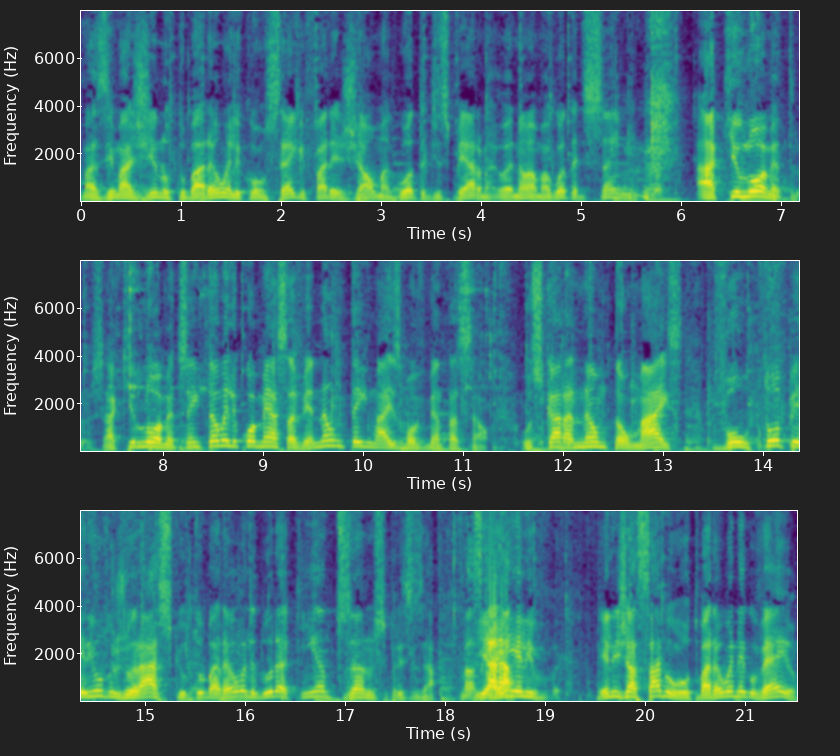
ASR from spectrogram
Mas imagina, o tubarão ele consegue farejar uma gota de esperma, ou não, é uma gota de sangue, a quilômetros, a quilômetros. Então ele começa a ver, não tem mais movimentação. Os caras não estão mais, voltou período jurássico, o tubarão ele dura 500 anos se precisar. Mas, e cara- aí ele, ele já sabe, o tubarão é nego velho.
